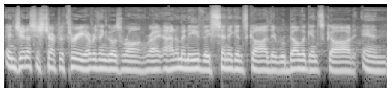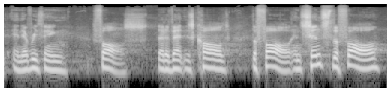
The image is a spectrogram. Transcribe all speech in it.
in Genesis chapter 3, everything goes wrong, right? Adam and Eve, they sin against God, they rebel against God, and, and everything falls. That event is called the fall. And since the fall,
